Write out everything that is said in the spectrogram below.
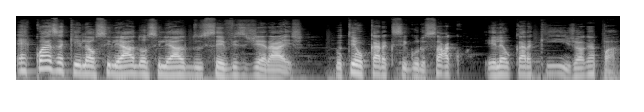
É quase aquele auxiliado, auxiliado dos serviços gerais. Não tem um cara que segura o saco? Ele é o cara que joga pá.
